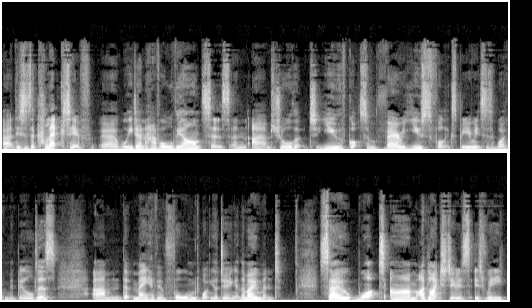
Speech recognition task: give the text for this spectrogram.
uh, this is a collective. Uh, we don't have all the answers, and I'm sure that you have got some very useful experiences of working with builders um, that may have informed what you're doing at the moment. So, what um, I'd like to do is, is really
